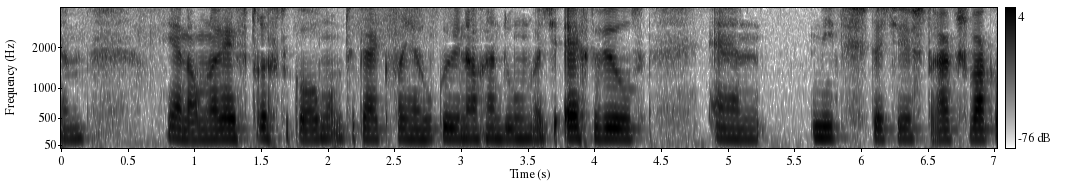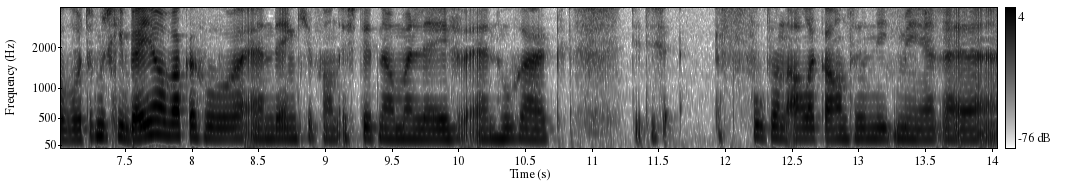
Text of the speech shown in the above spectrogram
um, ja, nou, om nog even terug te komen om te kijken van ja, hoe kun je nou gaan doen wat je echt wilt. En niet dat je straks wakker wordt. Of misschien ben je al wakker geworden en denk je van is dit nou mijn leven en hoe ga ik. Dit is voelt aan alle kanten niet meer uh,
